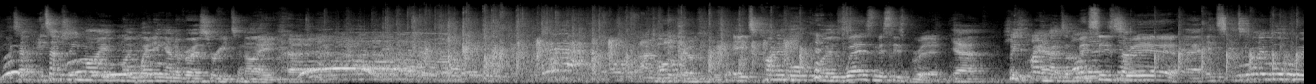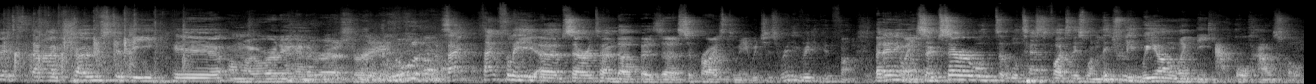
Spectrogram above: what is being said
it's, a, it's actually my, my wedding anniversary tonight. Uh, it's kind of awkward. where's Mrs. Breer? Yeah, please put your hands up. Mrs. Breer! Yeah, it's, it's kind of awkward that I chose to be here on my wedding anniversary. Thank, thankfully, uh, Sarah turned up as a surprise to me, which is really, really good fun. But anyway, so Sarah will, will testify to this one. Literally, we are like the Apple household.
